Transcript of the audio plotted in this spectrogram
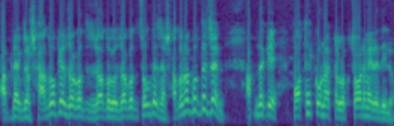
আপনি একজন সাধকের জগতে, যত জগতে চলতেছেন, সাধনা করতেছেন, আপনাকে পথে কোনো একটা লোক চর মেরে দিল।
